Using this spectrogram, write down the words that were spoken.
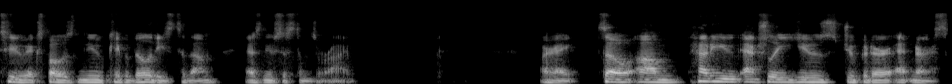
to expose new capabilities to them as new systems arrive. All right, so um, how do you actually use Jupyter at NERSC?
